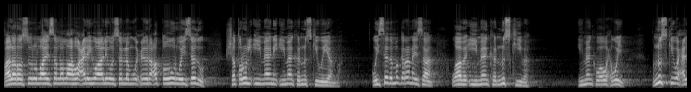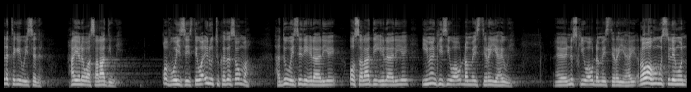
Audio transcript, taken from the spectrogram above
qaala rasuulu اllahi salى اllahu عalayh walih wasalam wuxuu yidhi aلطuhuur weysadu shatru اliimaani iimaanka nuskii weeyaanba weysada ma garanaysaan waaba iimaanka nuskiiba iimaanka waa wax weyn nuskii waxaa la tegay weysada maxaa yeele waa salaadii wey qof weysaystay waa inuu tukado sowma hadduu weysadii ilaaliyey oo salaadii ilaaliyey iimaankiisii waa u dhammaystiran yahay wey nuskii waa u dhammaystiran yahay rawaahu muslimun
